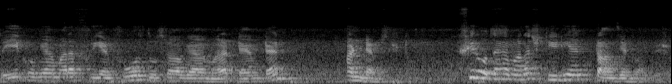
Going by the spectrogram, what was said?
तो एक हो गया हमारा फ्री एंड फोर्स दूसरा हो गया हमारा डैम्प एंड अनडैम सिस्टम फिर होता है हमारा स्टीडी एंड ट्रांजिएंट वाइब्रेशन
